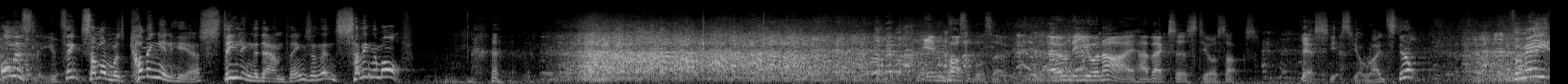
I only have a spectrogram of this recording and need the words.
Honestly, you'd think someone was coming in here, stealing the damn things, and then selling them off. Impossible, sir. Only you and I have access to your socks. Yes, yes, you're right. Still, for me,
